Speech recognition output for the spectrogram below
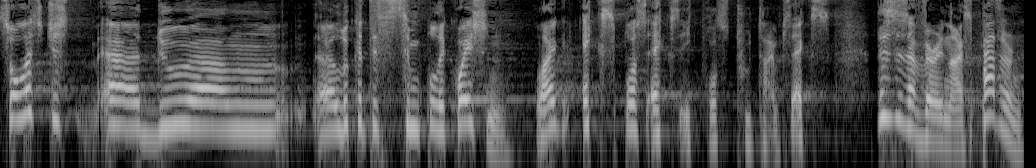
So let's just uh, do um, uh, look at this simple equation, like x plus x equals 2 times x. This is a very nice pattern,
